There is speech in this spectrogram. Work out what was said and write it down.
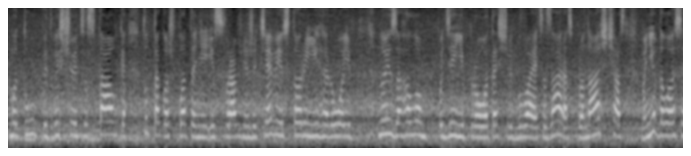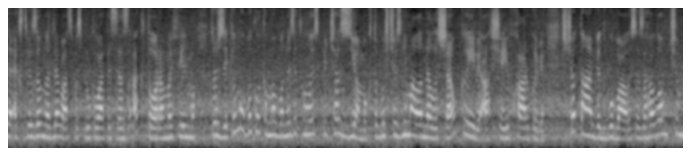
мету, підвищуються ставки. Тут також вплетені і справжні життєві історії героїв. Ну і загалом події про те, що відбувається зараз, про наш час. Мені вдалося ексклюзивно для вас поспілкуватися з акторами фільму. Тож з якими викликами вони зіткнулись під час зйомок, тому що знімали не лише в Києві, а ще й в Харкові. Що там відбувалося? Загалом, чим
